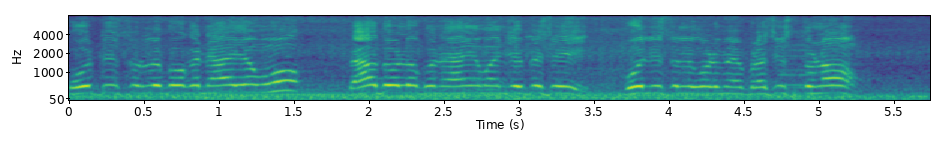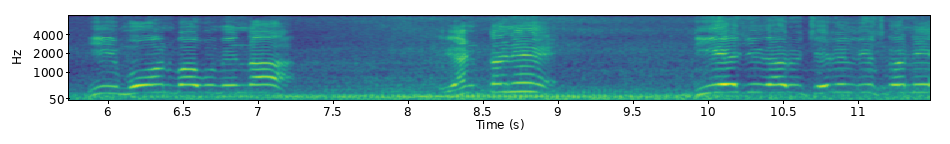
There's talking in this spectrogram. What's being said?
కోటీశ్వరులకు ఒక న్యాయము పేదోళ్ళకు న్యాయం అని చెప్పేసి పోలీసులను కూడా మేము ప్రశ్నిస్తున్నాం. ఈ మోహన్ బాబు మీద వెంటనే డిఏజీ గారు చర్యలు తీసుకొని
